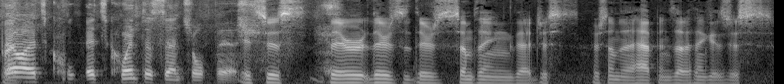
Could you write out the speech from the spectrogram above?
But- well, it's qu- it's quintessential Phish. It's just there. There's there's something that just there's something that happens that I think is just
